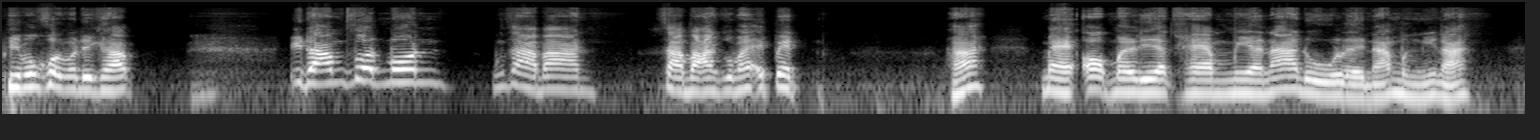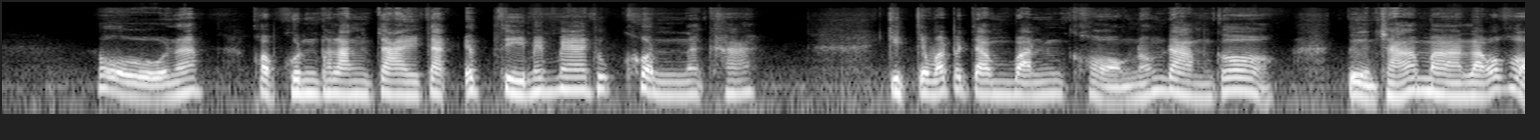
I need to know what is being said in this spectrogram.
พี่มงคลสวัสดีครับ อีดำสวดมนต์มึงสาบาน สาบานกูไหมไอ้เป็ดฮะแม่ออกมาเลียแคมเมียหน้าดูเลยนะ มึงนี่นะโอ้โหนะ ขอบคุณพลังใจจากเอฟซีแม่ ๆ ทุกคนนะคะ กิจวัตรประจำวันของน้องดำก็ตื่นเช้ามาเราก็ขอ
